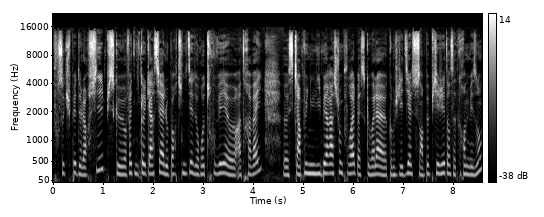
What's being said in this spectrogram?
pour s'occuper de leur fille, puisque en fait Nicole Garcia a l'opportunité de retrouver un travail, ce qui est un peu une libération pour elle parce que voilà, comme je l'ai dit, elle se sent un peu piégée dans cette grande maison.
